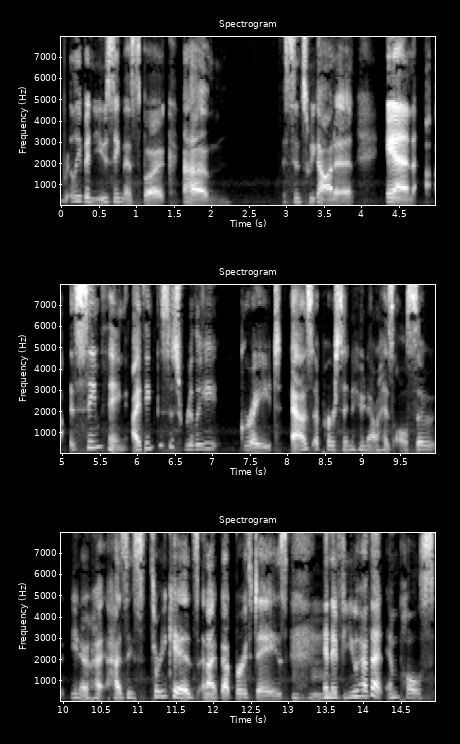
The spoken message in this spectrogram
really been using this book um, since we got it. And uh, same thing. I think this is really great as a person who now has also, you know, ha- has these three kids and I've got birthdays. And if you have that impulse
